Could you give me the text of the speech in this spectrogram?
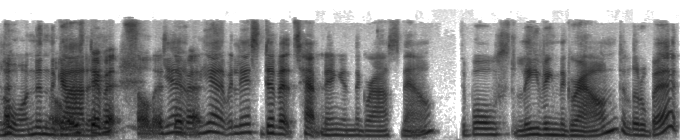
lawn in the all garden. Those divots, all those yeah, divots. Yeah, with less divots happening in the grass now. The ball's leaving the ground a little bit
